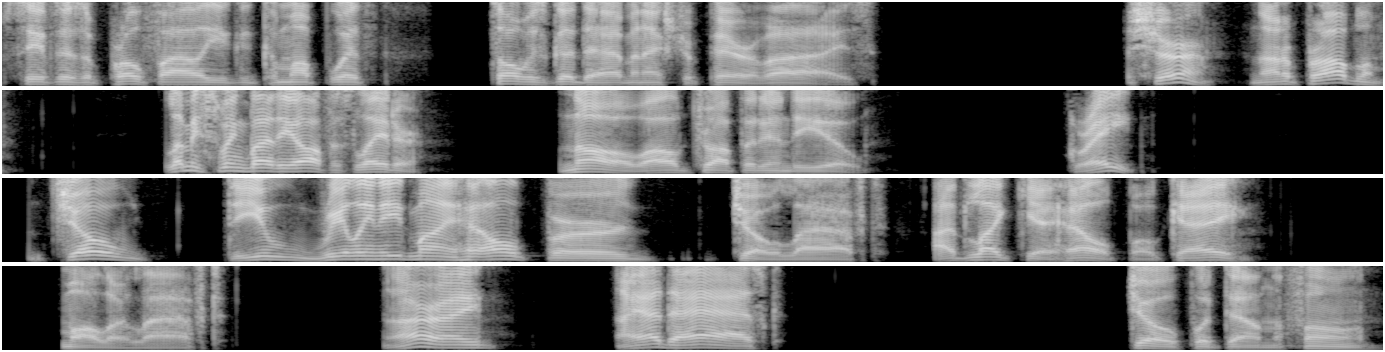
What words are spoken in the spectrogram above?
see if there's a profile you could come up with? It's always good to have an extra pair of eyes. Sure, not a problem. Let me swing by the office later. No, I'll drop it into you. Great. Joe, do you really need my help, or. Joe laughed. I'd like your help, okay? Mahler laughed. All right. I had to ask. Joe put down the phone.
